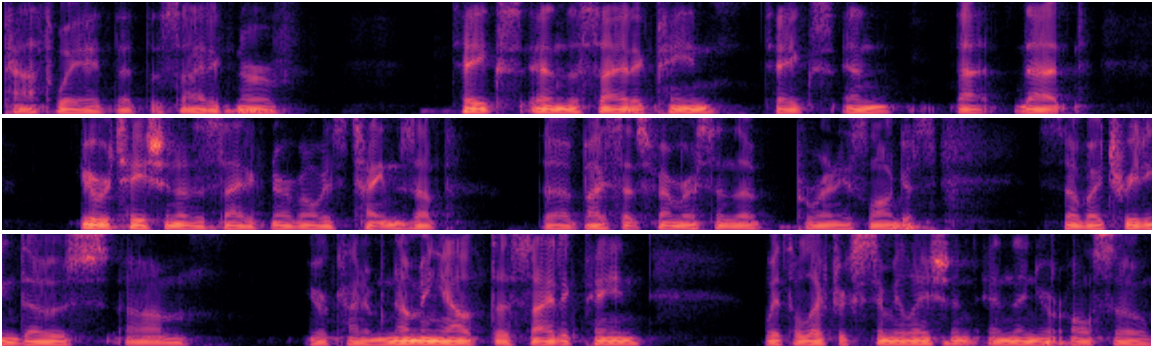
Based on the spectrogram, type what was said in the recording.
pathway that the sciatic nerve takes and the sciatic pain takes, and that that irritation of the sciatic nerve always tightens up the biceps femoris and the peroneus longus. So by treating those, um, you're kind of numbing out the sciatic pain with electric stimulation, and then you're also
